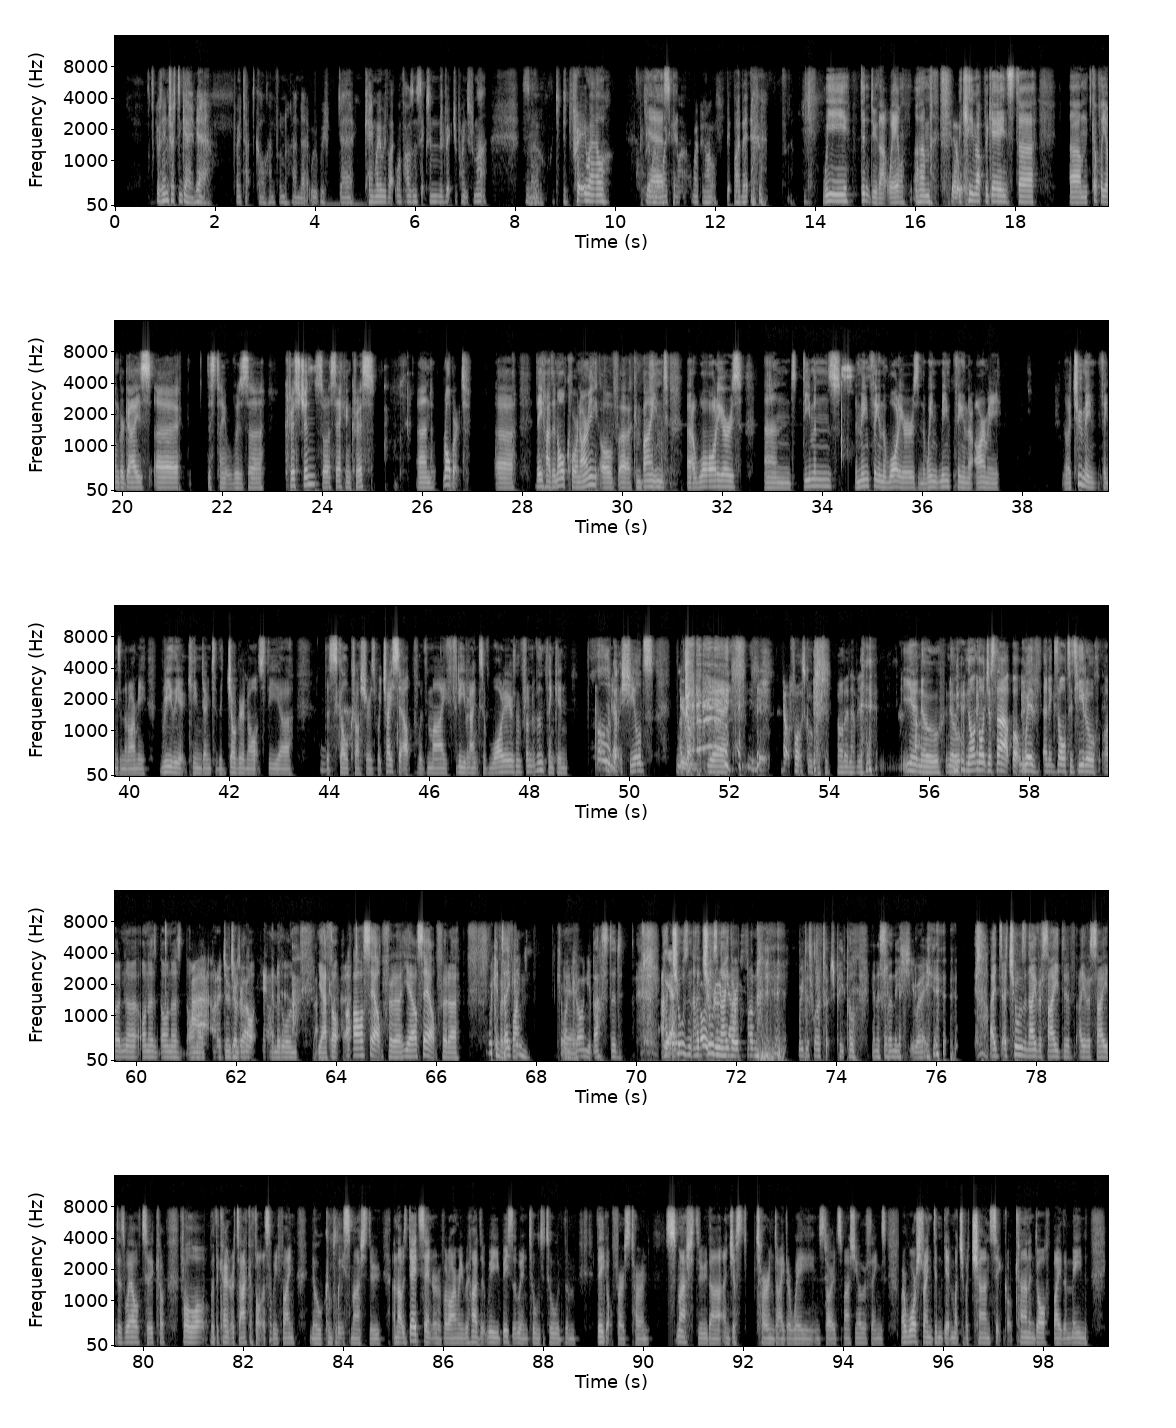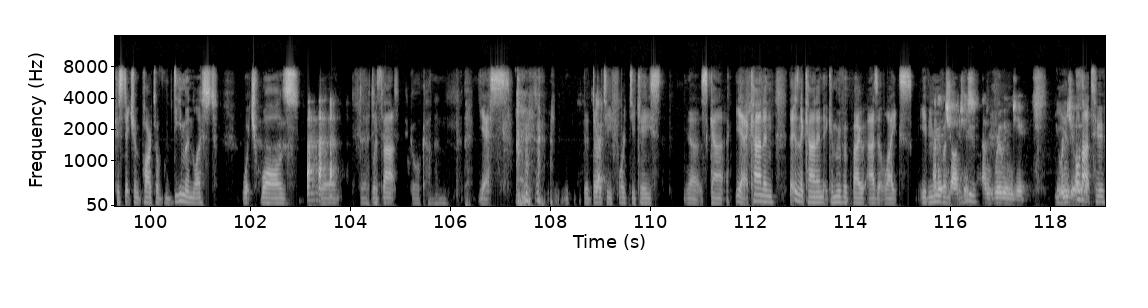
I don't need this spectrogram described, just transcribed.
it was an interesting game, yeah, very tactical and fun, and uh, we, we uh, came away with like 1,600 victory points from that. So Mhm. did pretty well. Yes. wiping, out, wiping out bit by bit. We didn't do that well. Um, No. we came up against uh, um, a couple of younger guys. Uh, this time it was uh, Christian, so a second Chris, and Robert. Uh, they had an all-Khorne army of uh, combined uh, warriors and demons. The main thing in the warriors and the main thing in their army, uh, two main things in their army, really it came down to the juggernauts, the uh, the skull crushers, which I set up with my three ranks of warriors in front of them, thinking, oh, I've got shields. I've got, yeah, Not fought Skull Crushers before then, have you? yeah, no, no, not not just that, but with an exalted hero on a, on a on a on a Ah, on a juggernaut. juggernaut in the middle, and yeah, I thought good. oh, I'll set up for a yeah, I'll set up for a. we can take fight. him. Come on, Yeah. come on, you bastard. I had Yeah. chosen I had Always chosen either our fun. we just want to touch people in a Slaaneshi way. I'd, I'd chosen either side of either side as well to co- follow up with the counter attack. I thought this would be fine. No, complete smash through, and that was dead center of our army. We had we basically went toe to toe with them. They got first turn, smashed through that, and just turned either way and started smashing other things. My war shrine didn't get much of a chance. It got cannoned off by the main constituent part of the demon list, which was the, Dirty, Was that- dirty Skull cannon. yes, the dirty 40k s- uh, scan. Yeah, a cannon that isn't a cannon. It can move about as it likes. If you and move it charges you- and ruins you. yeah. ruins you Oh, over. that too.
